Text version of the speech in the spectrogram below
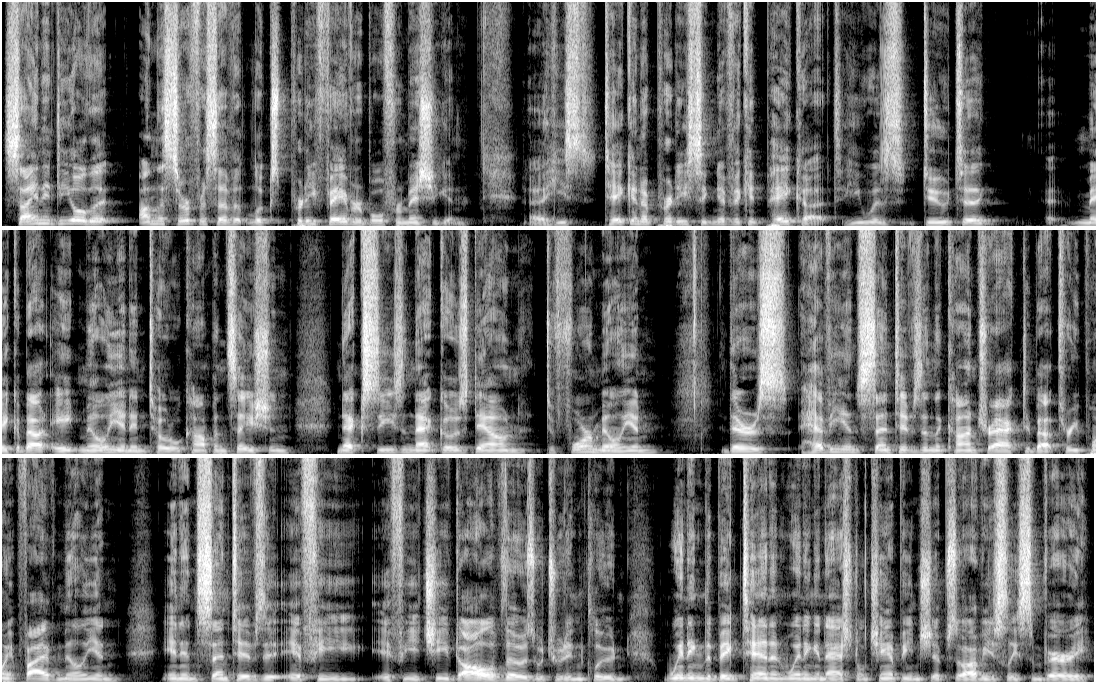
sign a deal that, on the surface of it, looks pretty favorable for Michigan. Uh, he's taken a pretty significant pay cut. He was due to make about 8 million in total compensation. Next season that goes down to 4 million. There's heavy incentives in the contract about 3.5 million in incentives if he if he achieved all of those which would include winning the Big 10 and winning a national championship. So obviously some very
